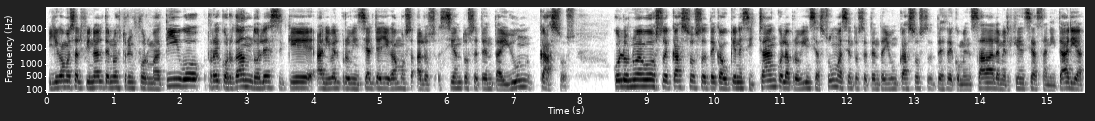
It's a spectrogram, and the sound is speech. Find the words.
Y llegamos al final de nuestro informativo recordándoles que a nivel provincial ya llegamos a los 171 casos. Con los nuevos casos de Cauquenes y Chanco, la provincia suma 171 casos desde comenzada la emergencia sanitaria.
